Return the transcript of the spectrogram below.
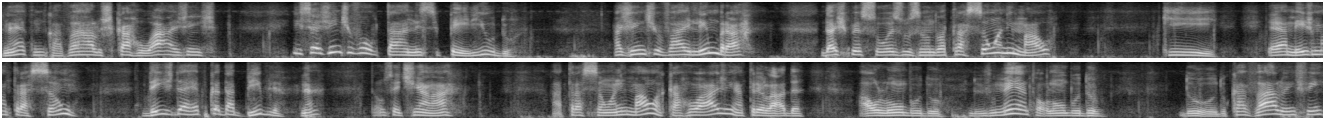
né, com cavalos, carruagens. E se a gente voltar nesse período, a gente vai lembrar das pessoas usando atração animal, que é a mesma atração desde a época da Bíblia, né? Então você tinha lá a atração animal, a carruagem atrelada ao lombo do, do jumento, ao lombo do, do, do cavalo, enfim.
